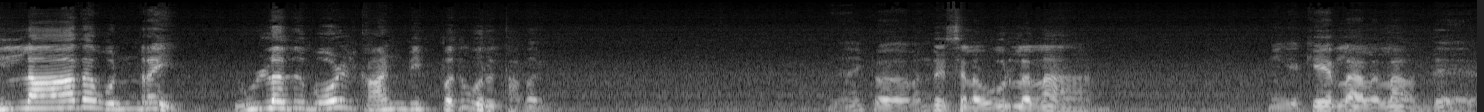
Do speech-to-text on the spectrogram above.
இல்லாத ஒன்றை உள்ளது போல் காண்பிப்பது ஒரு தவறு. இப்போ வந்து சில ஊர்லலாம் நீங்க கேரளாலெல்லாம் வந்து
